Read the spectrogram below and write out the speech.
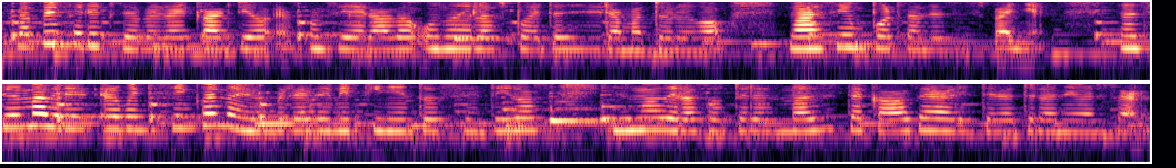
Lope Félix de Vega y Carpio es considerado uno de los poetas y dramaturgos más importantes de España. Nació en Madrid el 25 de noviembre de 1562 y es uno de los autores más destacados de la literatura universal.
